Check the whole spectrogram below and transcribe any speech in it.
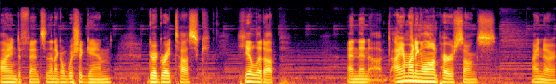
Iron Defense, and then I can wish again, go Great Tusk, heal it up, and then uh, I am running low on Perish Songs. I know.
